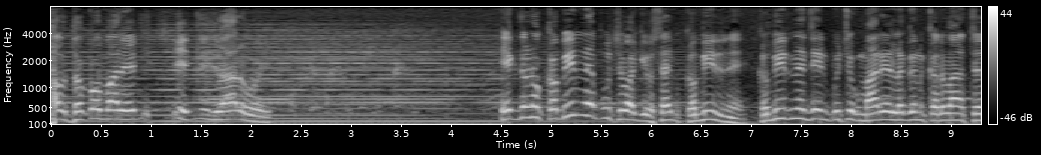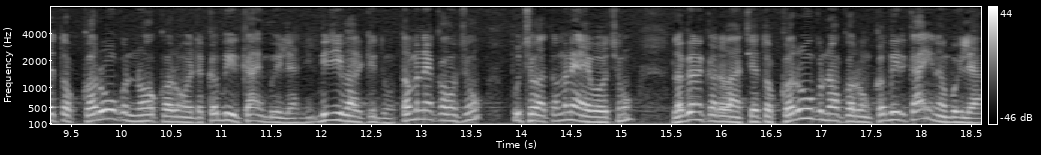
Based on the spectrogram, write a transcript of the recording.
હાવ ધક્કો મારે એટલી એટલી જ વાર હોય. એક જણો કબીરને પૂછવા ગયો, સાહેબ, કબીરને. કબીરને જઈને પૂછ્યું કે મારે લગ્ન કરવા છે તો કરું કે ન કરું? એટલે કબીર કાંઈ બોલ્યા નહીં. બીજી વાર કીધું, તમને કહું છું, પૂછવા તમને આવ્યો છું, લગ્ન કરવા છે તો કરું કે ન કરું? કબીર કાંઈ ન બોલ્યા.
